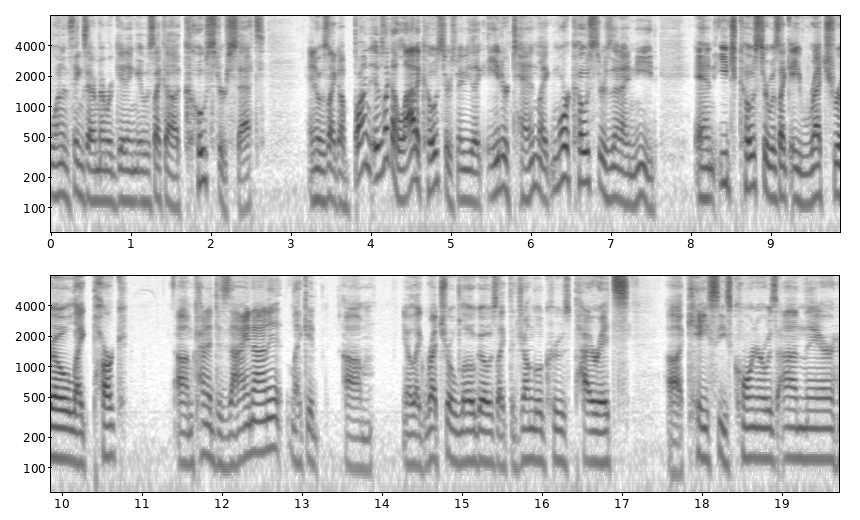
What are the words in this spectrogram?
one of the things I remember getting. It was like a coaster set, and it was like a bunch. It was like a lot of coasters, maybe like eight or ten, like more coasters than I need and each coaster was like a retro like park um, kind of design on it like it um, you know like retro logos like the jungle cruise pirates uh, casey's corner was on there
